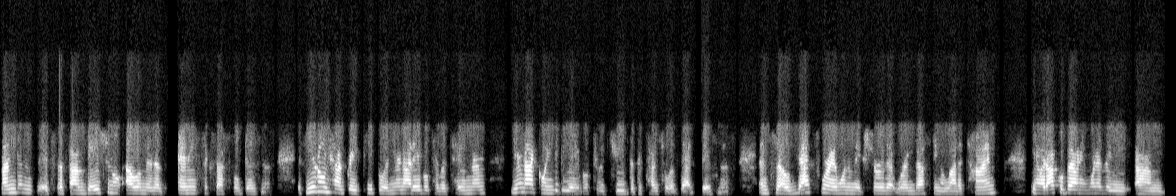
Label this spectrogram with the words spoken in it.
fundament, it's the foundational element of any successful business if you don't have great people and you're not able to retain them, you're not going to be able to achieve the potential of that business. And so that's where I want to make sure that we're investing a lot of time. You know, at AquaBounty, one of the um,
